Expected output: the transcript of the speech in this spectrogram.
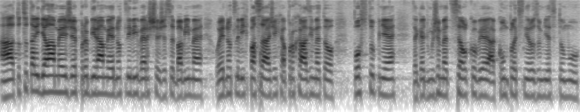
A to, co tady děláme, je, že probíráme jednotlivý verše, že se bavíme o jednotlivých pasážích a procházíme to postupně, tak ať můžeme celkově a komplexně rozumět tomu,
